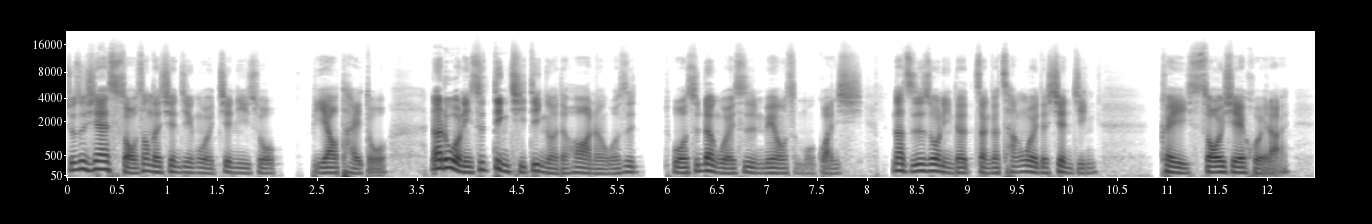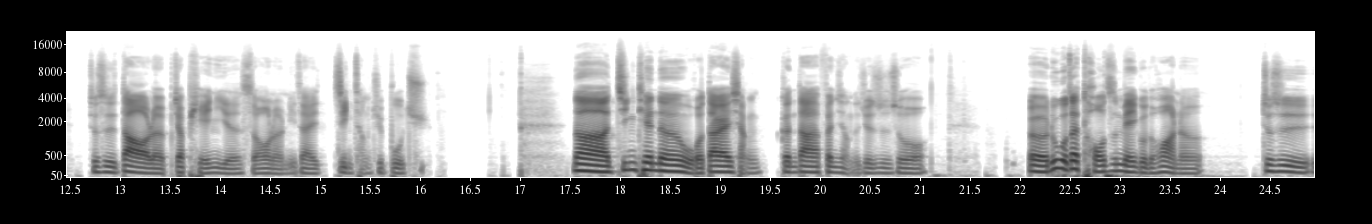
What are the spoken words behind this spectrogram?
就是现在手上的现金，我建议说不要太多。那如果你是定期定额的话呢，我是。我是认为是没有什么关系，那只是说你的整个仓位的现金可以收一些回来，就是到了比较便宜的时候呢，你再进场去布局。那今天呢，我大概想跟大家分享的就是说，呃，如果在投资美股的话呢，就是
